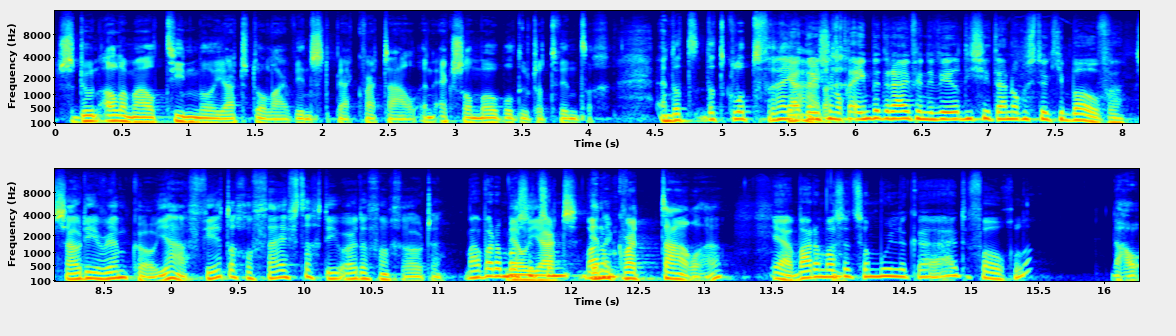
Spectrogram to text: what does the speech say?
Ze doen allemaal 10 miljard dollar winst per kwartaal en ExxonMobil doet er 20. En dat, dat klopt vrij ja, er is er nog één bedrijf in de wereld die zit daar nog een stukje boven. Saudi Aramco, ja, 40 of 50, die orde van grootte. Maar waarom was, Miljard het zo, in een kwartaal, hè? ja, waarom was het zo moeilijk eh, uit te vogelen? Nou,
